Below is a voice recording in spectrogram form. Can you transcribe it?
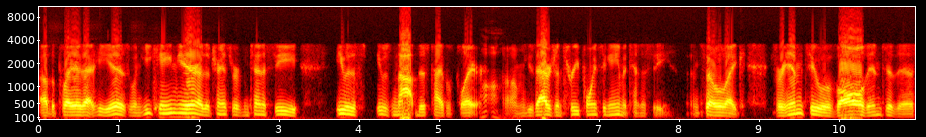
uh, the player that he is. When he came here as a transfer from Tennessee, he was he was not this type of player. Uh-uh. Um, he was averaging three points a game at Tennessee, and so like for him to evolve into this,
